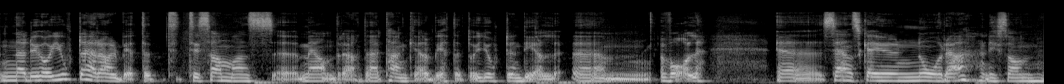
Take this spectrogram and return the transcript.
när du har gjort det här arbetet tillsammans eh, med andra, det här tankearbetet och gjort en del um, val. Eh, sen ska ju några liksom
